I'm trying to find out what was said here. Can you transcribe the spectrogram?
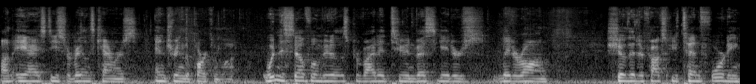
on AISD surveillance cameras entering the parking lot. Witness cell phone video that was provided to investigators later on showed that at approximately 1040,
